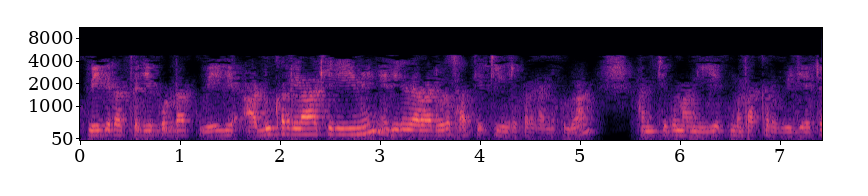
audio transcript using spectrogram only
වේගයටත් වැඩි පොඩ්ඩක් වේගය අඩු කරලා කිරීමෙන් එදිනදා වැඩවල සත්‍ය තීව්‍ර කරගන්න පුළුවන්. අනිත් එක මම ඊයේ මතක් කරපු විදිහට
